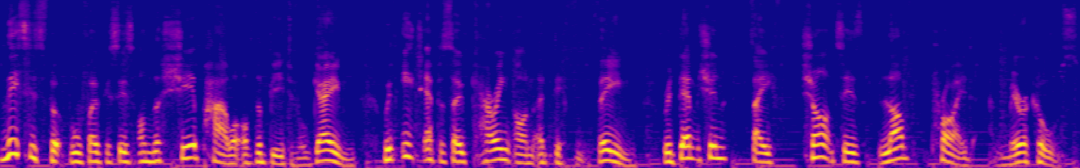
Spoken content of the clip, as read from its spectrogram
This is Football focuses on the sheer power of the beautiful game, with each episode carrying on a different theme redemption, faith, chances, love, pride, and miracles.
